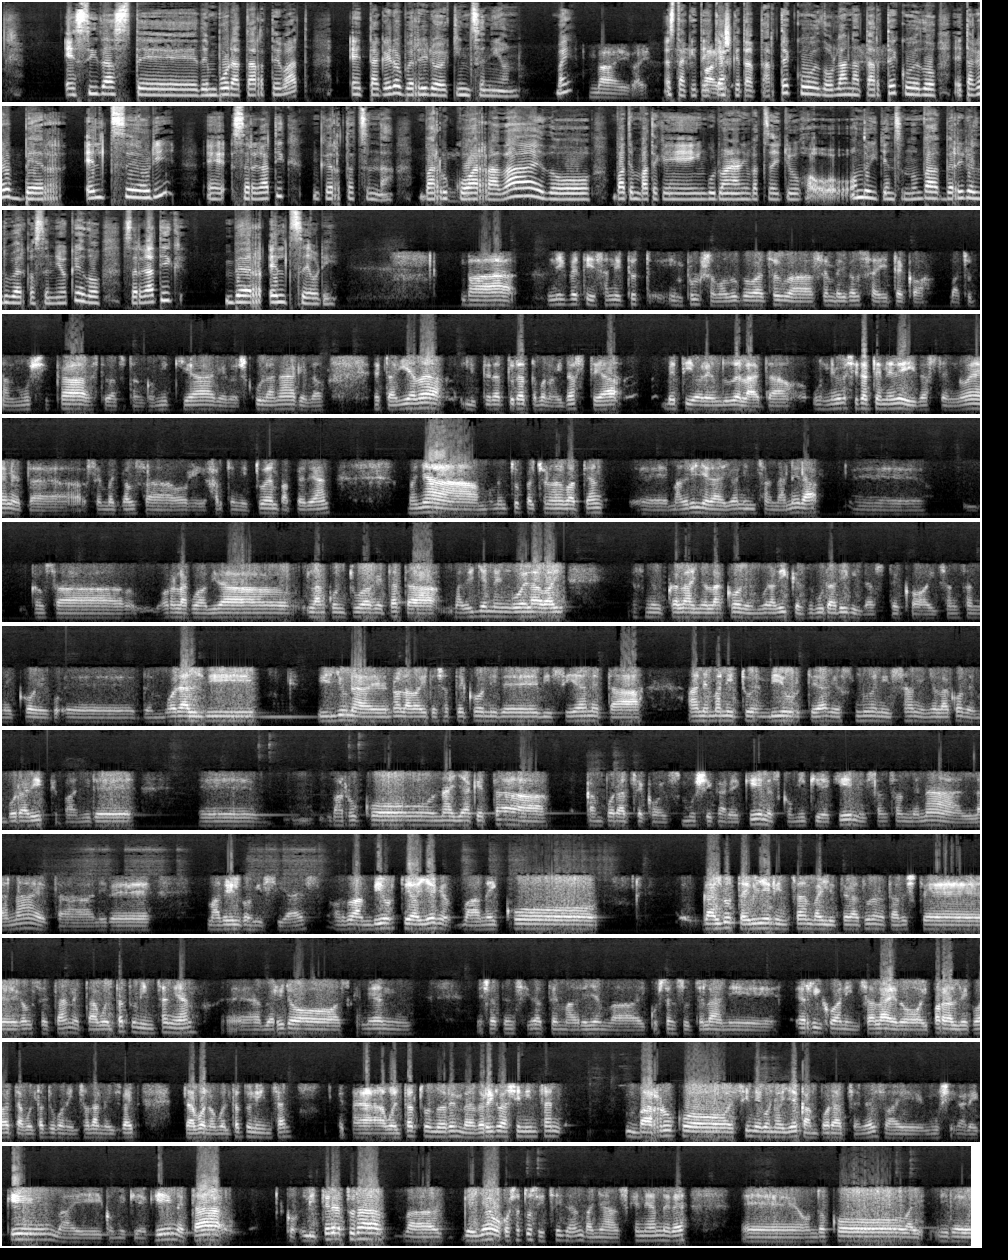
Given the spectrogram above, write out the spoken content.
ez idazte denbora tarte bat, eta gero berriro ekin zenion, bai? Bai, bai. Ez dakite Bai. ikasketa tarteko, edo lana tarteko, edo, eta gero ber eltze hori, e, zergatik gertatzen da. Barruko harra da, edo baten batek inguruan ani bat zaitu, jo, ondo egiten zen duen, ba, berriro heldu beharko zenioke, edo zergatik ber eltze hori. Ba, nik beti izan ditut impulso moduko batzuk ba, zenbait gauza egiteko. Batzutan musika, beste batzutan komikiak, edo eskulanak, edo... Eta gia da, literatura, eta, bueno, idaztea beti hori heldu dela, eta unibertsitaten ere idazten nuen, eta zenbait gauza hori jartzen dituen paperean, baina momentu pertsonal batean e, Madrilera joan nintzen lanera, e, gauza horrelakoa dira lan kontuak eta eta Madrilen nengoela bai ez neukala inolako denborarik ez gurarik idazteko izan zen nahiko e, e, denboraldi iluna e, nola baita esateko nire bizian eta han eman nituen bi urteak ez nuen izan inolako denborarik ba, nire e, barruko nahiak eta kanporatzeko ez musikarekin, ez komikiekin, izan zan dena lana eta nire Madrilgo bizia, ez? Orduan, bi urte haiek, ba, nahiko galdu eta ibili nintzen bai literaturan eta beste gauzetan, eta bueltatu nintzenean, e, berriro azkenean esaten zidaten Madrilen ba, ikusten zutela ni herrikoa nintzala edo iparraldekoa eta bueltatuko nintzala noizbait, eta bueno, bueltatu nintzen, eta bueltatu ondoren ba, berriro hasi nintzen barruko ezin egon horiek kanporatzen, ez? Bai musikarekin, bai komikiekin, eta literatura ba, gehiago kosatu zitzaidan, baina azkenean ere e, ondoko bai, nire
